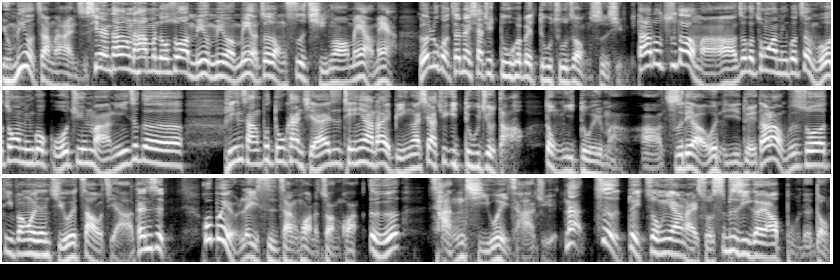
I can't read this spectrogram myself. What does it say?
有没有这样的案子？现在当然他们都说没有没有没有这种事情哦，没有没有。可如果真的下去督，会不会督出这种事情？大家都知道嘛啊，这个中华民国政府中华民国国军嘛，你这个平常不督，看起来是天下太平啊，下去一督就倒，动一堆嘛啊，资料问题一堆。当然我不是说地方卫生局会造假，但是会不会有类似脏话的状况，而长期未察觉？那这对中央来说是不是一个要补的洞？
